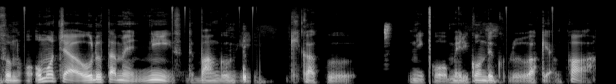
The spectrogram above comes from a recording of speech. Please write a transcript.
その、おもちゃを売るために、番組企画にこう、めり込んでくるわけやんか。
